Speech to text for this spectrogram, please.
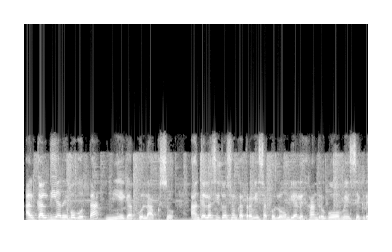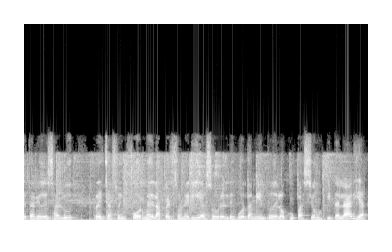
Alcaldía de Bogotá niega colapso. Ante la situación que atraviesa Colombia, Alejandro Gómez, secretario de Salud, rechazó informe de la personería sobre el desbordamiento de la ocupación hospitalaria.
